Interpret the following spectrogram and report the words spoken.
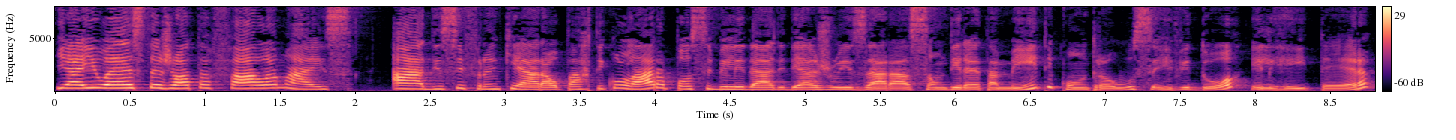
E aí o STJ fala mais há de se franquear ao particular a possibilidade de ajuizar a ação diretamente contra o servidor, ele reitera,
